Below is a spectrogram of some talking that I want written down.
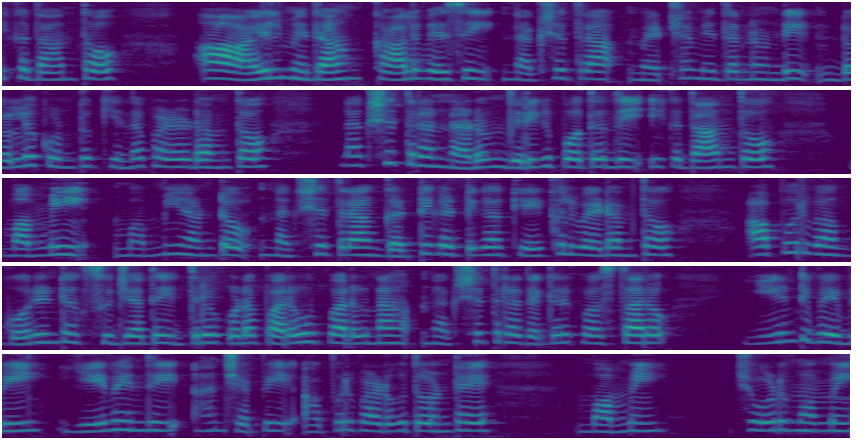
ఇక దాంతో ఆ ఆయిల్ మీద కాలు వేసి నక్షత్ర మెట్ల మీద నుండి డొల్లుకుంటూ కింద పడడంతో నక్షత్ర నడుం విరిగిపోతుంది. ఇక దాంతో మమ్మీ మమ్మీ అంటూ నక్షత్ర గట్టి గట్టిగా కేకులు వేయడంతో అపూర్వ గోరింటాకు సుజాత ఇద్దరు కూడా పరుగు పరుగున నక్షత్ర దగ్గరికి వస్తారు. ఏంటి బేబీ ఏమైంది? అని చెప్పి అపూర్వ అడుగుతుంటే మమ్మీ చూడు మమ్మీ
